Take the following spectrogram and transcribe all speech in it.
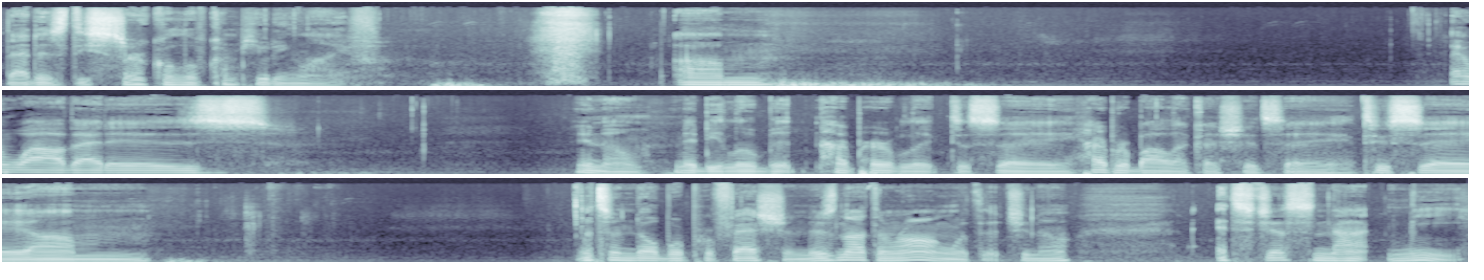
that is the circle of computing life. Um, and while that is, you know, maybe a little bit hyperbolic to say, hyperbolic, I should say, to say, um, it's a noble profession. There's nothing wrong with it, you know. It's just not me.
